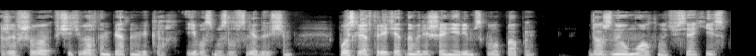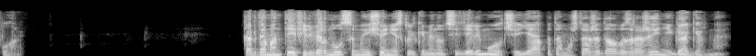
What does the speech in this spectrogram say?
жившего в IV-V веках. Его смысл в следующем. После авторитетного решения римского папы должны умолкнуть всякие споры. Когда Монтефель вернулся, мы еще несколько минут сидели молча. Я потому что ожидал возражений Гагерна.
